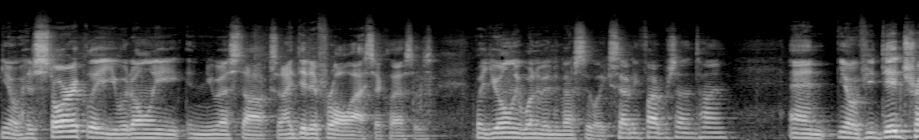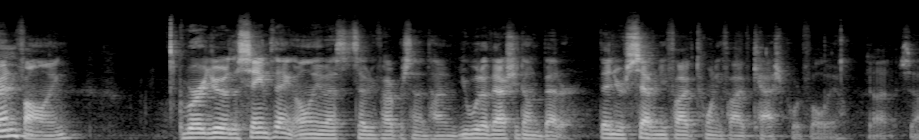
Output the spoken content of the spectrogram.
you know, historically you would only in U.S. stocks, and I did it for all asset classes, but you only would have invested like seventy-five percent of the time. And you know, if you did trend following, where you're the same thing, only invested seventy-five percent of the time, you would have actually done better than your 75-25 cash portfolio. Got it. So.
